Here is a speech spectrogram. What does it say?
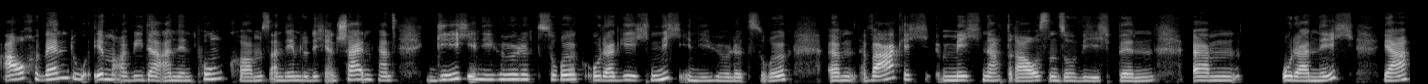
auch wenn du immer wieder an den Punkt kommst, an dem du dich entscheiden kannst, gehe ich in die Höhle zurück oder gehe ich nicht in die Höhle zurück, ähm, wage ich mich nach draußen so, wie ich bin, ähm, oder nicht. Ja,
